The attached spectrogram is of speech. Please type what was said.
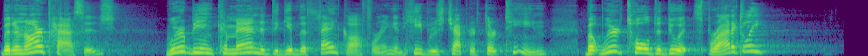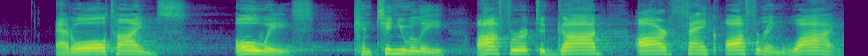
But in our passage, we're being commanded to give the thank offering in Hebrews chapter 13, but we're told to do it sporadically, at all times, always, continually. Offer to God our thank offering. Why?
